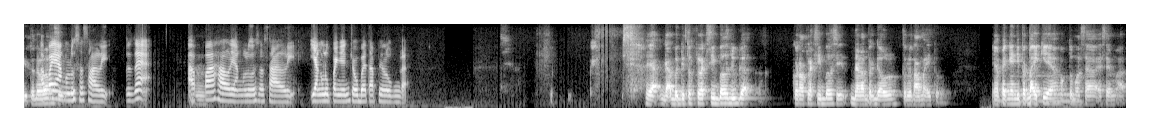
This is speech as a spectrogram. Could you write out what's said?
gitu doang apa sih. yang lu sesali? Maksudnya apa hal yang lu sesali? Yang lu pengen coba tapi lu enggak? ya nggak begitu fleksibel juga kurang fleksibel sih dalam bergaul terutama itu yang pengen diperbaiki ya waktu masa SMA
